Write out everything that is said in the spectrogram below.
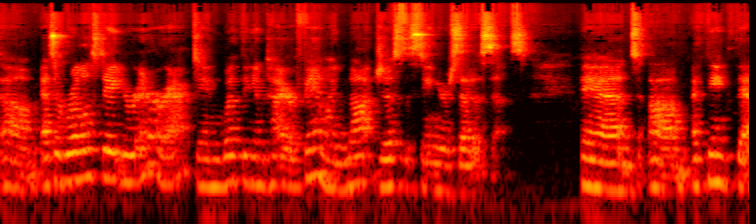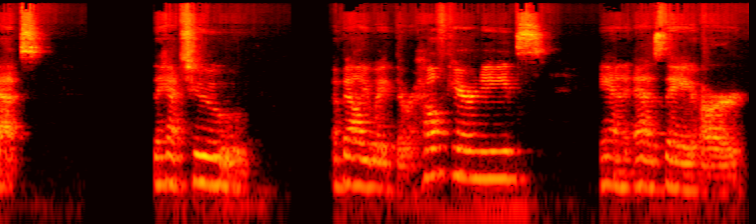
um, as a real estate, you're interacting with the entire family, not just the senior citizens. And um, I think that they have to evaluate their healthcare needs, and as they are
